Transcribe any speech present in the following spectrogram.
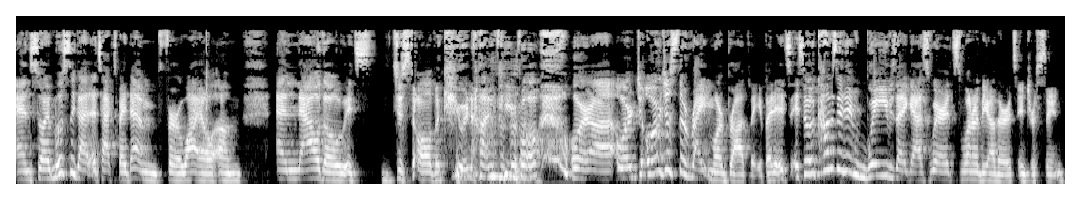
And so I mostly got attacked by them for a while. Um, and now though it's just all the QAnon people or, uh, or, or just the right more broadly. But it's, so it comes in in waves, I guess, where it's one or the other. It's interesting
